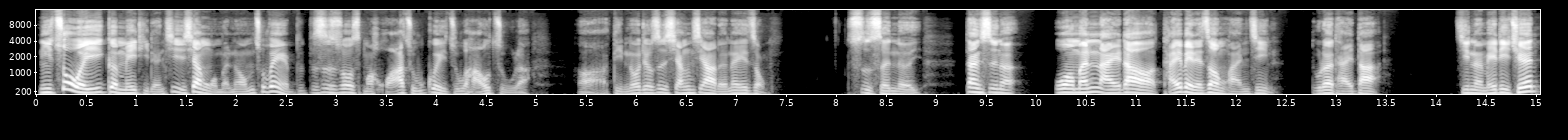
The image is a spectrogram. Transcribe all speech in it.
你作为一个媒体人，即使像我们，我们除非也不不是说什么华族、贵族、豪族了。啊，顶多就是乡下的那一种士绅而已。但是呢，我们来到台北的这种环境，读了台大，进了媒体圈，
